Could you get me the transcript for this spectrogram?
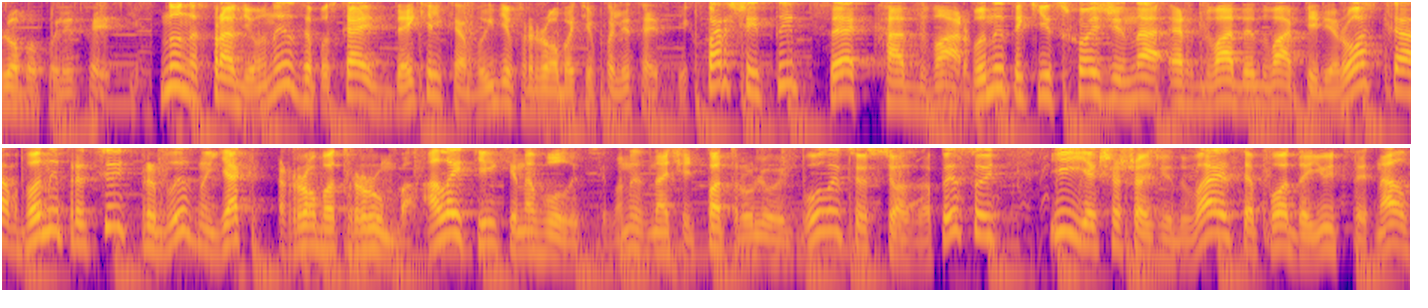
Робополіцейських. Ну насправді вони запускають декілька видів роботів поліцейських. Перший тип це К2. Вони такі схожі на R2D2 переростка. Вони працюють приблизно як робот Румба, але тільки на вулиці. Вони, значить, патрулюють вулицю, все записують, і якщо щось відбувається, подають сигнал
